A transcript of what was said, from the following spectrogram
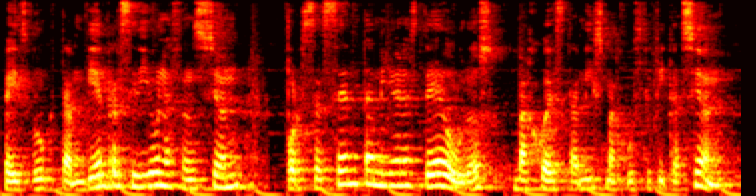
Facebook también recibió una sanción por 60 millones de euros bajo esta misma justificación.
